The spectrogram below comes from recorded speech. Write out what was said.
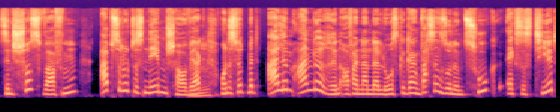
sind Schusswaffen absolutes Nebenschauwerk mhm. und es wird mit allem anderen aufeinander losgegangen, was in so einem Zug existiert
